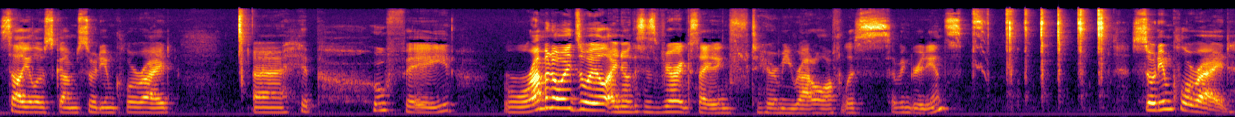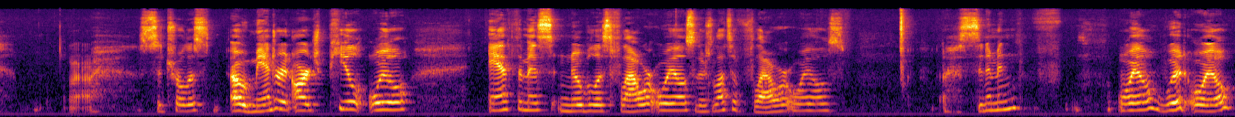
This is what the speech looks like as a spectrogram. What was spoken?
cellulose gum, sodium chloride, uh, Hippophae, rhamnoides oil. I know this is very exciting to hear me rattle off lists of ingredients. Sodium chloride, uh, citrullus, oh, mandarin arch peel oil, Anthemis nobilis flower oil. So there's lots of flower oils. Uh, cinnamon oil, wood oil,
